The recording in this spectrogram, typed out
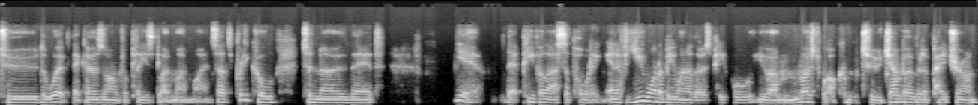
to the work that goes on for Please Blow My Mind. So it's pretty cool to know that, yeah, that people are supporting. And if you want to be one of those people, you are most welcome to jump over to Patreon,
